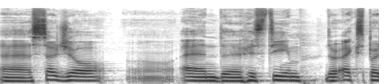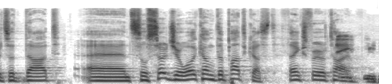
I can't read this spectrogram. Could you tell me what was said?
uh, sergio uh, and uh, his team they're experts at that and so sergio welcome to the podcast thanks for your time Thank you.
